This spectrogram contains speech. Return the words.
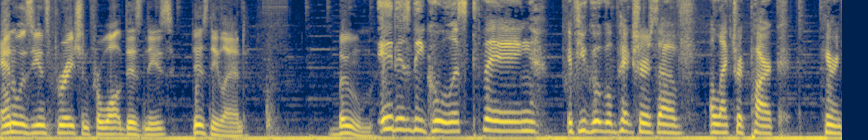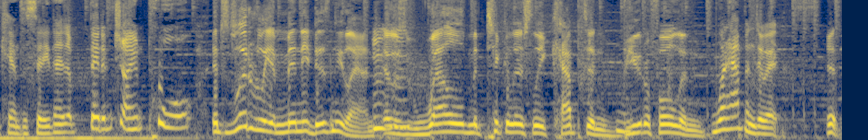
and was the inspiration for Walt Disney's Disneyland. Boom. It is the coolest thing. If you Google pictures of Electric Park here in Kansas City, they had a, they had a giant pool. It's literally a mini Disneyland. It was mm-hmm. well meticulously kept and mm. beautiful, and What happened to it? it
